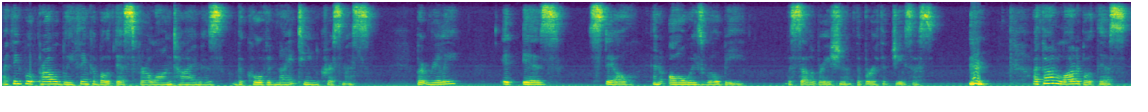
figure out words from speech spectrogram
I think we'll probably think about this for a long time as the COVID 19 Christmas. But really, it is still and always will be the celebration of the birth of Jesus. I thought a lot about this,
